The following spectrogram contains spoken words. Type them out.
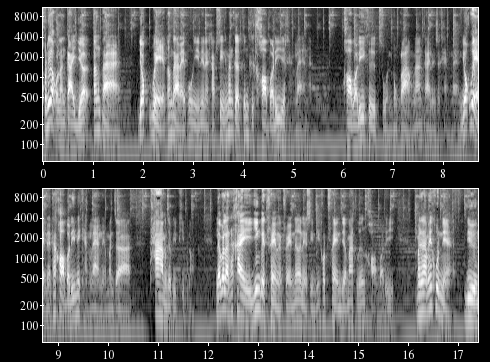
คนที่ออกกำลังกายเยอะตั้งแต่ยก weight ตั้งแต่อะไรพวกนี้เนี่ยนะครับสิ่งที่มันเกิดขึ้นคือ core body จะแข็งแรง core body คือส่วนตรงกลางของร่างกายเนี่ยจะแข็งแรง ยก weight เนี่ยถ้า core body ไม่แข็งแรงเนี่ยมันจะท่ามันจะผิดๆหน่อย แล้วเวลาถ้าใครยิ่งไป train กับเทรนเนอร์เนี่ยสิ่งที่เขา train เยอะมากคือเรื่อง core body มันจะทำให้คุณเนี่ยยืน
